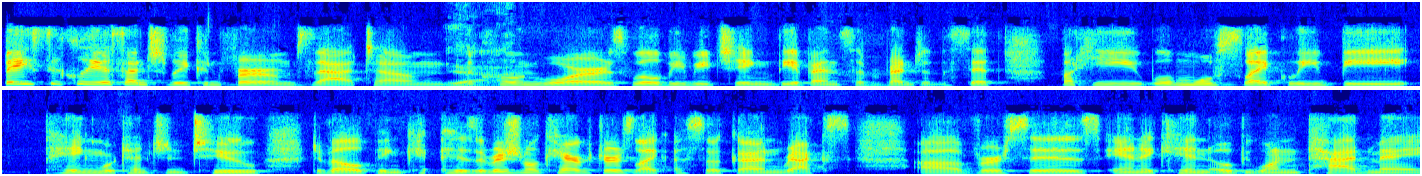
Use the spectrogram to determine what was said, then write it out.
basically essentially confirms that um, yeah. the Clone Wars will be reaching the events of Revenge of the Sith, but he will most likely be paying more attention to developing his original characters like Ahsoka and Rex uh, versus Anakin, Obi Wan, and Padme,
